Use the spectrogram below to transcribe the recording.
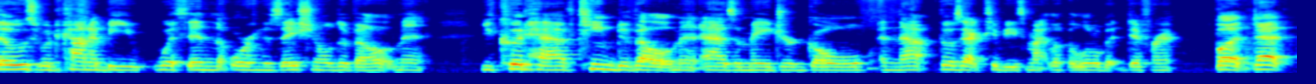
Those would kind of be within the organizational development. You could have team development as a major goal, and that those activities might look a little bit different. But that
